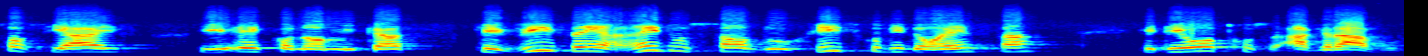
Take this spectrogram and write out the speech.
sociais e econômicas que visem a redução do risco de doença e de outros agravos,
